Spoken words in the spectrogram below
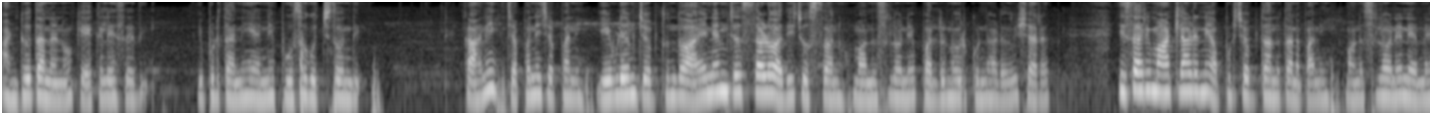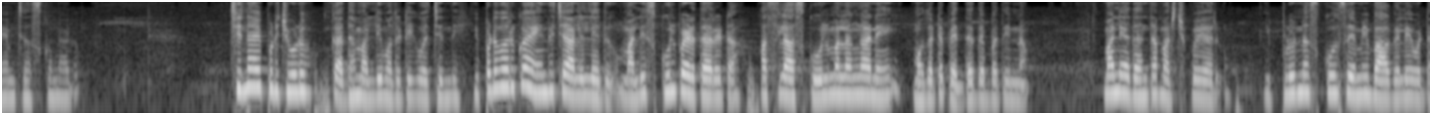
అంటూ తనను కేకలేసేది. ఇప్పుడు తని అన్నీ పూసగుచ్చుతుంది. కానీ చెప్పని చెప్పని ఈవిడేం చెబుతుందో ఆయనేం చేస్తాడో అది చూస్తాను. మనసులోనే పళ్ళు నూరుకున్నాడు శరత్. ఈసారి మాట్లాడని అప్పుడు చెప్తాను తన పని. మనసులోనే నిర్ణయం చేసుకున్నాడు. చిన్న ఇప్పుడు చూడు కథ మళ్ళీ మొదటికి వచ్చింది. ఇప్పటి వరకు అయింది చాలలేదు. మళ్ళీ స్కూల్ పెడతారట. అసలు ఆ స్కూల్ మూలంగానే మొదట పెద్ద దెబ్బ తిన్నాం. మళ్ళీ అదంతా మర్చిపోయారు. ఇప్పుడున్న స్కూల్స్ ఏమీ బాగలేవట.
